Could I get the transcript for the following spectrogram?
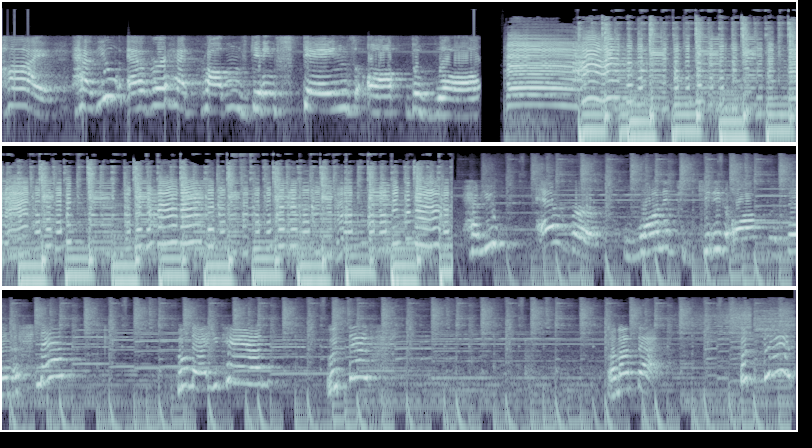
Hi, have you ever had problems getting stains off the wall? Have you ever wanted to get it off within a snap? Well, now you can with this. Well, not that, but this.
